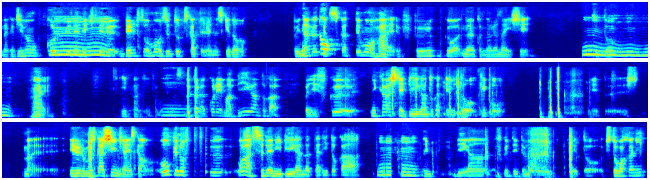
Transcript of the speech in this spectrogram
なんか自分コルクでできてるベルトもずっと使ってるんですけど、やっぱり長く使っても、はい、古くはなんかならないし、ずっと、はい、いい感じに保ってます。だからこれ、まあ、ビーガンとか、やっぱり服に関してビーガンとかっていうと、結構、えっ、ー、と、まあ、いろいろ難しいんじゃないですか。多くの服はすでにビーガンだったりとか、うんうん、ビーガン服って言っても、えっと、ちょっと分かり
